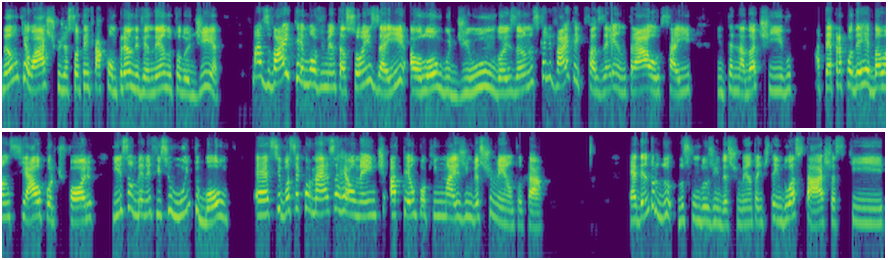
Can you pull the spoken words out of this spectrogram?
Não que eu acho que o gestor tem que ficar comprando e vendendo todo dia, mas vai ter movimentações aí ao longo de um, dois anos que ele vai ter que fazer, entrar ou sair internado ativo, até para poder rebalancear o portfólio. Isso é um benefício muito bom é, se você começa realmente a ter um pouquinho mais de investimento, tá? É, dentro do, dos fundos de investimento, a gente tem duas taxas que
